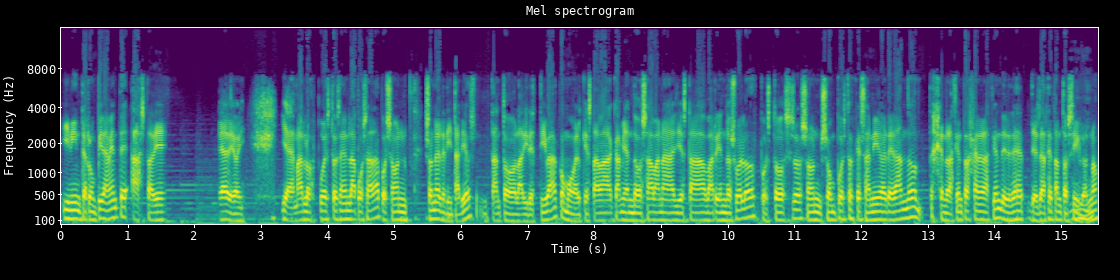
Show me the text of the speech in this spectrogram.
ininterrumpidamente hasta 10 de hoy. Y además los puestos en la posada pues son, son hereditarios, tanto la directiva como el que estaba cambiando sábanas y estaba barriendo suelos, pues todos esos son, son puestos que se han ido heredando generación tras generación desde, desde hace tantos siglos, ¿no?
